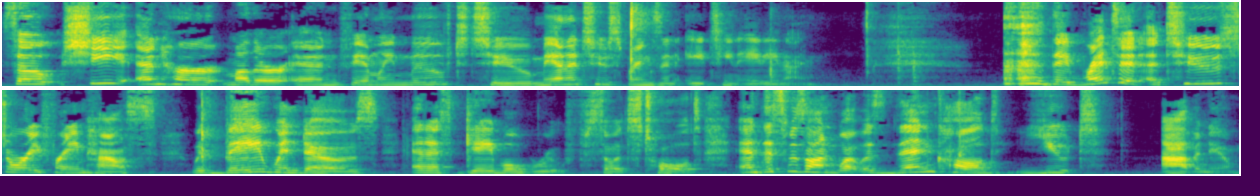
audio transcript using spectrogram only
So she and her mother and family moved to Manitou Springs in 1889. they rented a two-story frame house with bay windows and a gable roof, so it's told. And this was on what was then called Ute Avenue.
